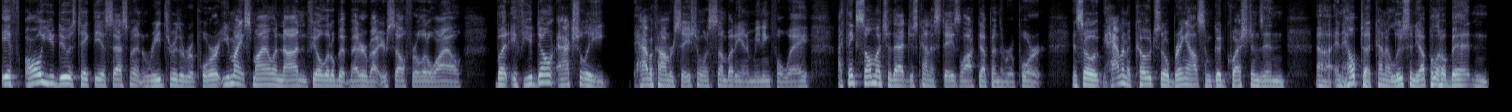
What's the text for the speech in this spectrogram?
if all you do is take the assessment and read through the report, you might smile and nod and feel a little bit better about yourself for a little while. But if you don't actually have a conversation with somebody in a meaningful way, I think so much of that just kind of stays locked up in the report. And so having a coach that'll bring out some good questions and uh, and help to kind of loosen you up a little bit and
